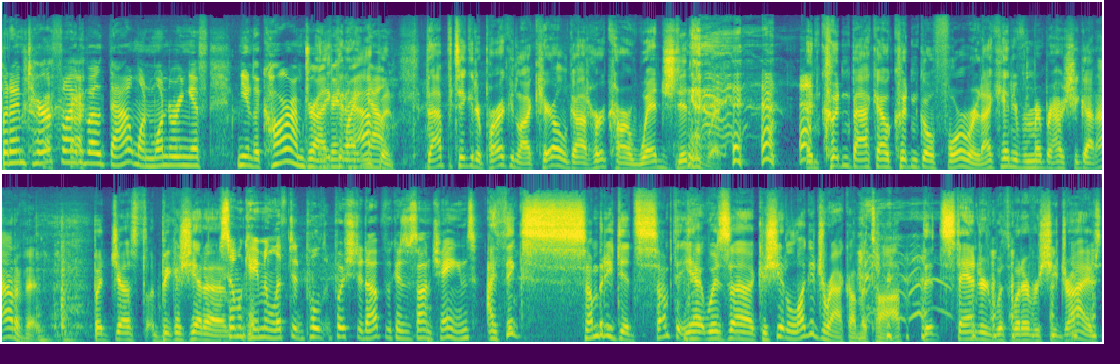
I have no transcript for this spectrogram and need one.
but I'm terrified about that one. Wondering if you know the car I'm driving right happen. now. That particular parking lot, Carol got her car wedged into it and couldn't back out, couldn't go forward. I can't even remember how she got out of it, but just because she had a. Someone came and lifted, pulled, pushed it up because it's on chains. I think somebody did something. Yeah, it was because she had a luggage rack on the top that's standard with whatever she drives,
